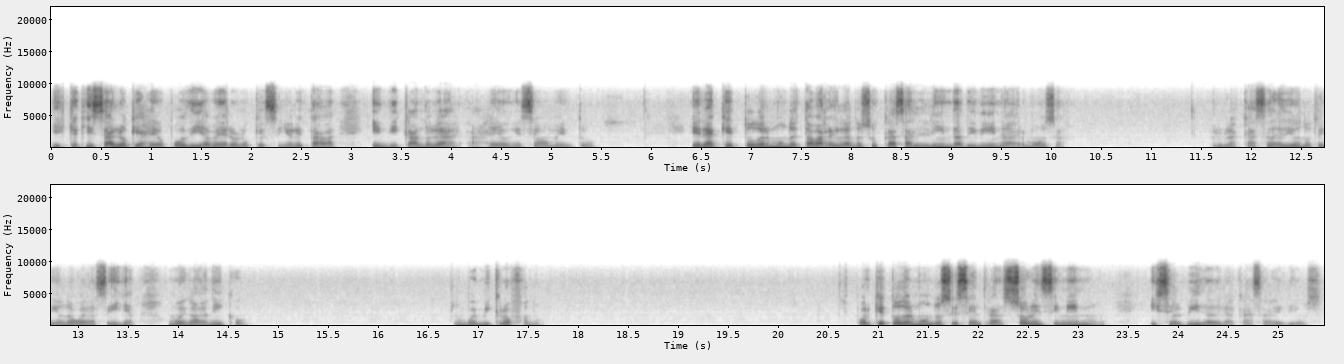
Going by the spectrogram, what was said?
Y es que quizás lo que Ageo podía ver o lo que el Señor estaba indicándole a Ageo en ese momento era que todo el mundo estaba arreglando sus casas lindas, divinas, hermosas. Pero la casa de Dios no tenía una buena silla, un buen abanico, un buen micrófono. Porque todo el mundo se centra solo en sí mismo y se olvida de la casa de Dios.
